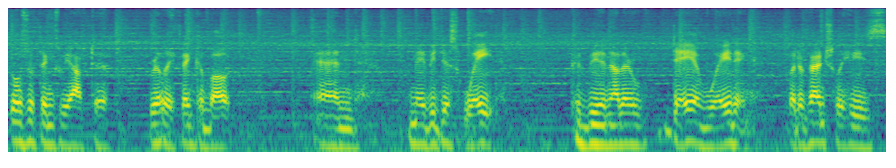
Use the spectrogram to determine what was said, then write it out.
Those are things we have to really think about and maybe just wait. Could be another day of waiting, but eventually he's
